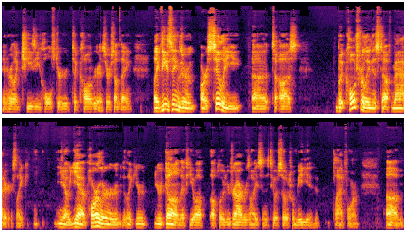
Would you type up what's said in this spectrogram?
and her like cheesy holster to Congress or something like these things are are silly uh, to us but culturally this stuff matters like you know, yeah, Parler like you're you're dumb if you up, upload your driver's license to a social media platform. Um,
